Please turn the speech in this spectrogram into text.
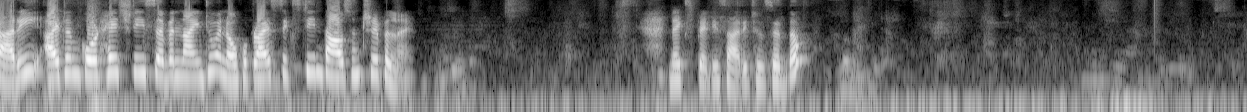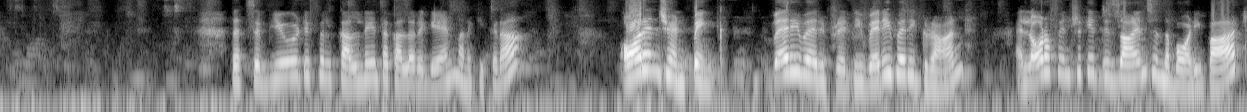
sari item code HD seven nine two and offer price sixteen thousand triple nine next pretty sari చూసేద్దాం దట్స్ ఎ బ్యూటిఫుల్ కల్నేత కలర్ అగైన్ మనకి ఇక్కడ orange and pink very very pretty very very grand and lot of intricate designs in the body part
